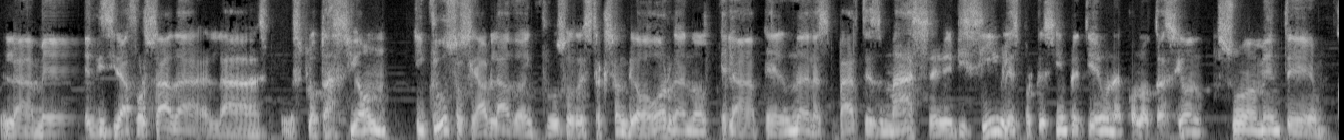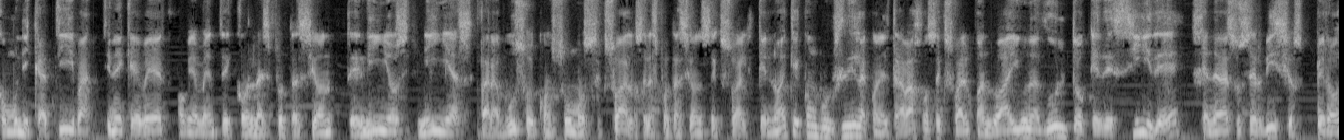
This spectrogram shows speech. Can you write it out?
la medicidad forzada, la explotación, Incluso se ha hablado incluso de extracción de órganos, la, una de las partes más eh, visibles, porque siempre tiene una connotación sumamente comunicativa, tiene que ver obviamente con la explotación de niños, niñas para abuso y consumo sexual, o sea, la explotación sexual, que no hay que confundirla con el trabajo sexual cuando hay un adulto que decide generar sus servicios, pero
